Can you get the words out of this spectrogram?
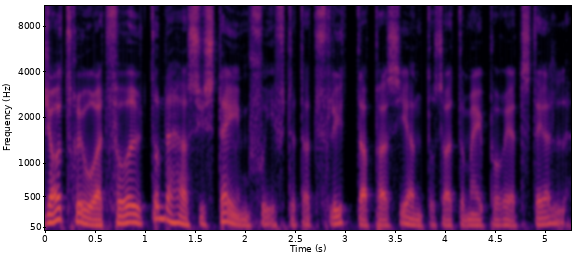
jag tror att förutom det här systemskiftet, att flytta patienter så att de är på rätt ställe,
